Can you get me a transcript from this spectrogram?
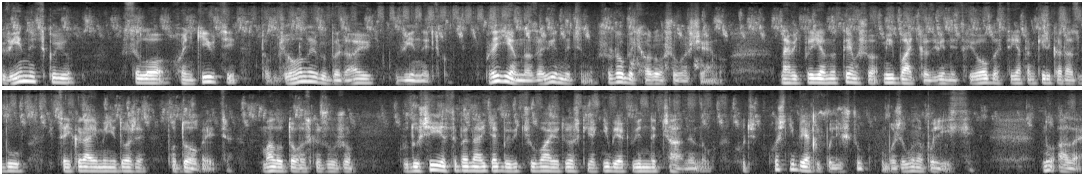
Вінницькою село Хоньківці, то бджоли вибирають Вінницьку. Приємно за Вінниччину, що робить хорошу вощину. Навіть приємно тим, що мій батько з Вінницької області, я там кілька разів був, і цей край мені дуже подобається. Мало того скажу, що в душі я себе навіть якби відчуваю трошки, як ніби як вінничанином, хоч, хоч ніби як і Поліщук, бо живу на Поліссі. Ну але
